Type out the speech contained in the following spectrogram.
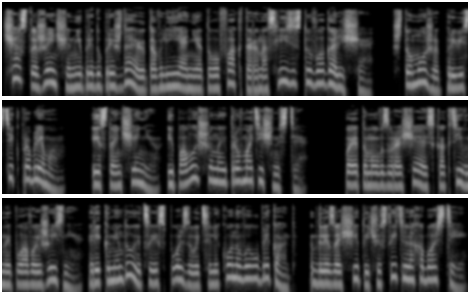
Часто женщин не предупреждают о влиянии этого фактора на слизистую влагалища, что может привести к проблемам, истончению и повышенной травматичности. Поэтому, возвращаясь к активной половой жизни, рекомендуется использовать силиконовый лубрикант для защиты чувствительных областей.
